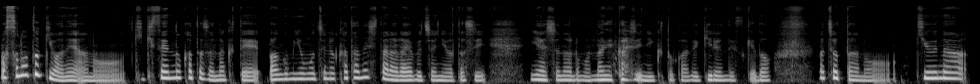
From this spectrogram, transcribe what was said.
まあ、その時はね、あの、聞き戦の方じゃなくて、番組をお持ちの方でしたら、ライブ中に私、癒しのアロマ投げ返しに行くとかできるんですけど、まあ、ちょっとあの、急な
